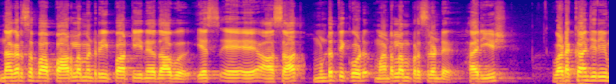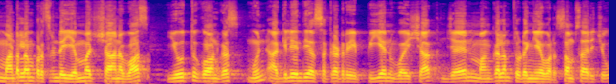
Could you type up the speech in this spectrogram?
നഗരസഭാ പാർലമെന്ററി പാർട്ടി നേതാവ് S A A Azad Mundathikode മണ്ഡലം പ്രസിഡന്റ് ഹരീഷ് വടക്കാഞ്ചേരി മണ്ഡലം president M H Shanavas youth Congress മുൻ അഖിലേന്ത്യാ secretary P N Vaishakh Jayan Mangalam തുടങ്ങിയവർ സംസാരിച്ചു.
